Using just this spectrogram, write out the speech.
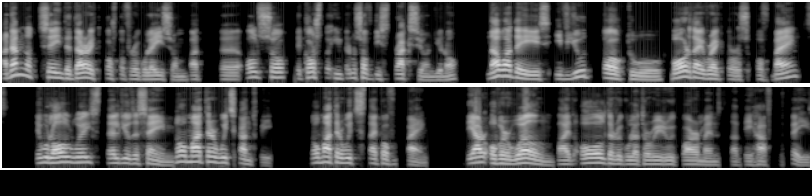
And I'm not saying the direct cost of regulation, but uh, also the cost in terms of distraction, you know. Nowadays, if you talk to board directors of banks, they will always tell you the same, no matter which country, no matter which type of bank. They are overwhelmed by all the regulatory requirements that they have to face.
